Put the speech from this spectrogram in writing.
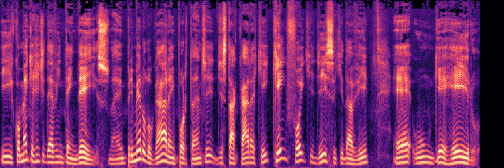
E como é que a gente deve entender isso? Né? Em primeiro lugar, é importante destacar aqui quem foi que disse que Davi é um guerreiro.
